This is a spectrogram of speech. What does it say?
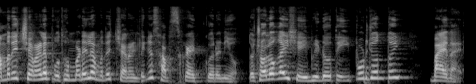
আমাদের চ্যানেলে প্রথমবার এলে আমাদের চ্যানেলটিকে সাবস্ক্রাইব করে নিও। তো চলো গাইস এই ভিডিওতে এই পর্যন্তই। বাই বাই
